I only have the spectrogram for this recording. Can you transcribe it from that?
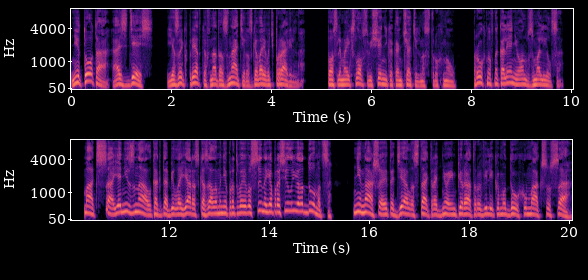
«Не тут-то, а здесь. Язык предков надо знать и разговаривать правильно. После моих слов священник окончательно струхнул. Рухнув на колени, он взмолился. «Макса, я не знал, когда Белая рассказала мне про твоего сына, я просил ее одуматься. Не наше это дело стать роднёй императору великому духу Максуса.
